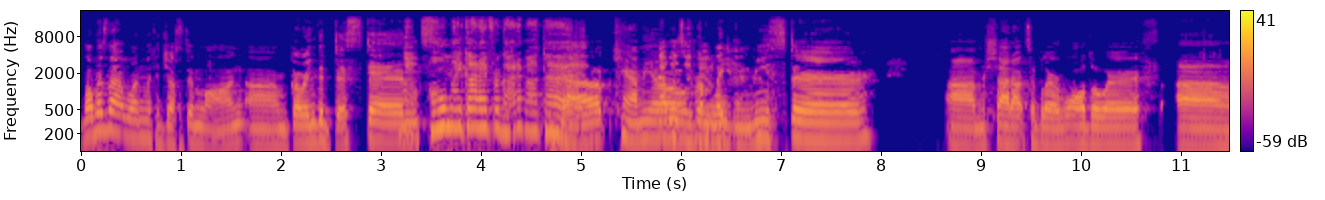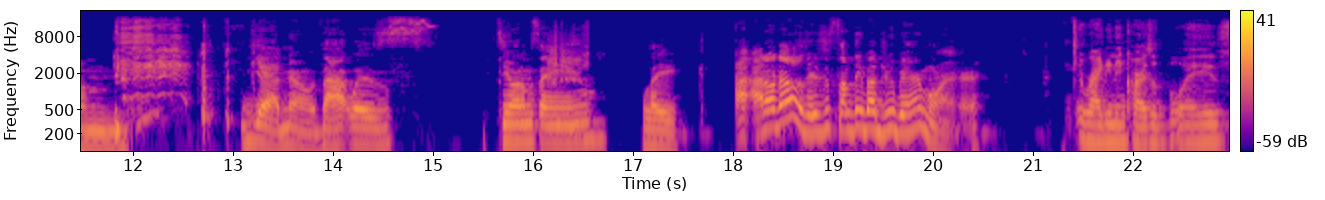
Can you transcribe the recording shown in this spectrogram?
what was that one with Justin Long? Um, going the distance. Oh my god, I forgot about that. Yup, cameo That was from Leighton. Meester. Um, shout out to Blair Waldorf. Um, yeah, no, that was Do you know what I'm saying? Like, I, I don't know. There's just something about Drew Barrymore. Riding in cars with boys.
